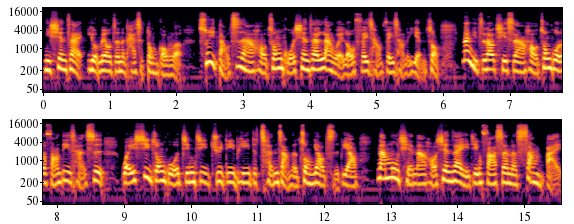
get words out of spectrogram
你现在有没有真的开始动工了，所以导致啊，哈，中国现在烂尾楼非常非常的严重。那你知道，其实啊，哈，中国的房地产是维系中国经济 GDP 的成长的重要指标。那目前呢，哈，现在已经发生了上百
